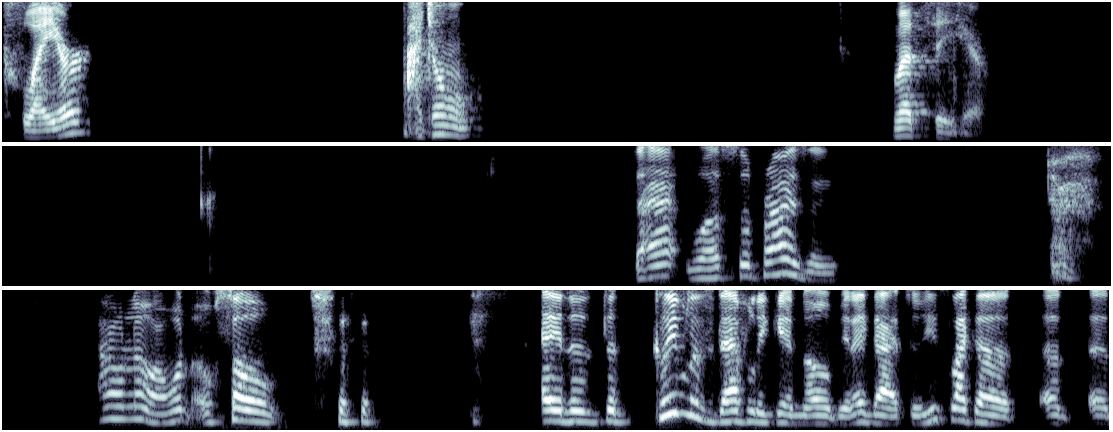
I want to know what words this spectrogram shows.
player, I don't. Let's see here. That was surprising. I don't know. I want so. hey, the the Cleveland's definitely getting Obi. They got to. He's like a, a a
